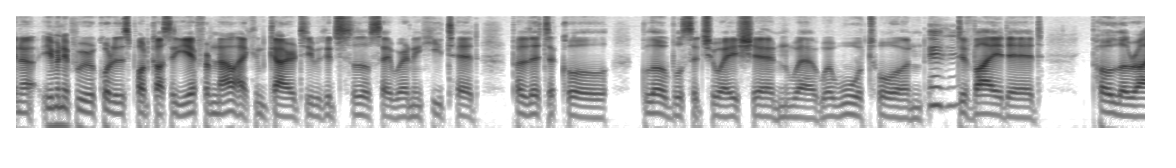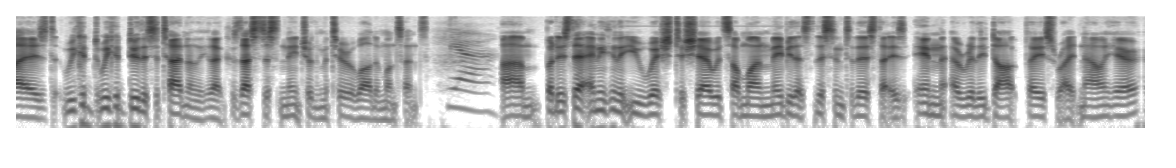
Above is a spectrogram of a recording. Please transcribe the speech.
you know, even if we recorded this podcast a year from now, I can guarantee we could still say we're in a heated political, global situation where we're war torn, Mm-hmm. divided, polarized. We could we could do this eternally, like because that's just the nature of the material world in one sense. Yeah. Um, but is there anything that you wish to share with someone, maybe that's listening to this, that is in a really dark place right now here,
